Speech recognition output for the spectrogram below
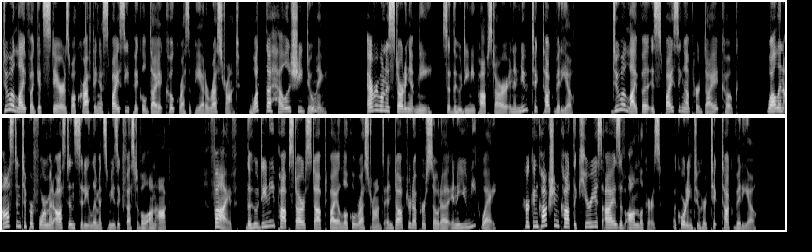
Dua Lipa gets stares while crafting a spicy pickle Diet Coke recipe at a restaurant. What the hell is she doing? Everyone is starting at me, said the Houdini pop star in a new TikTok video. Dua Lipa is spicing up her Diet Coke. While in Austin to perform at Austin City Limits Music Festival on Oct. 5. The Houdini pop star stopped by a local restaurant and doctored up her soda in a unique way. Her concoction caught the curious eyes of onlookers, according to her TikTok video.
